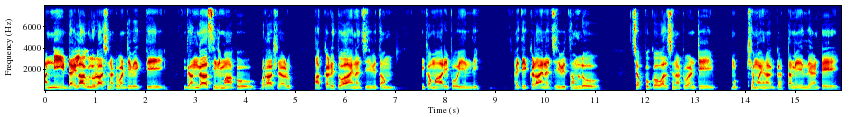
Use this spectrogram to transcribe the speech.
అన్ని డైలాగులు రాసినటువంటి వ్యక్తి గంగా సినిమాకు రాశాడు. అక్కడితో ఆయన జీవితం ఇంకా మారిపోయింది. అయితే ఇక్కడ ఆయన జీవితంలో చెప్పుకోవాల్సినటువంటి ముఖ్యమైన ఘట్టం ఏంది అంటే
